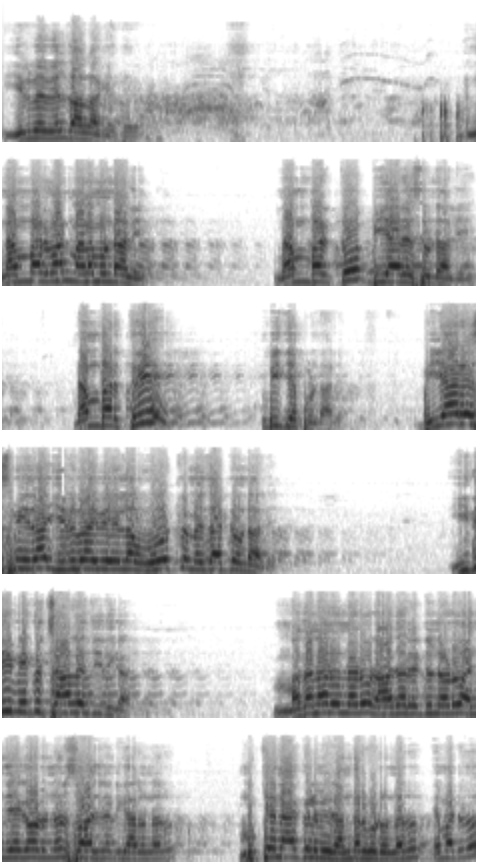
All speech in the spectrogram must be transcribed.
ఇరవై వేలు చాలు నాకైతే. నంబర్ వన్ మనం ఉండాలి. నంబర్ టూ బిఆర్ఎస్ ఉండాలి. నంబర్ త్రీ బీజేపీ ఉండాలి. బిఆర్ఎస్ మీద ఇరవై వేల ఓట్ల మెజార్టీ ఉండాలి. ఇది మీకు ఛాలెంజ్ ఇదిగా. మదనాన్ ఉన్నాడు రాజారెడ్డి ఉన్నాడు అంజయ్ గౌడ్ ఉన్నాడు సుహాస్ గారు ఉన్నారు. ముఖ్య నాయకులు మీరు అందరు కూడా ఉన్నారు. ఏమంటారు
